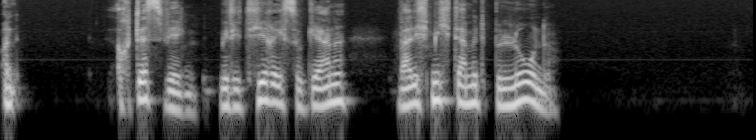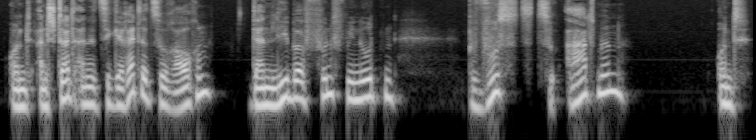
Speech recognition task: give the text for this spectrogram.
Und auch deswegen meditiere ich so gerne, weil ich mich damit belohne. Und anstatt eine Zigarette zu rauchen, dann lieber fünf Minuten bewusst zu atmen und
